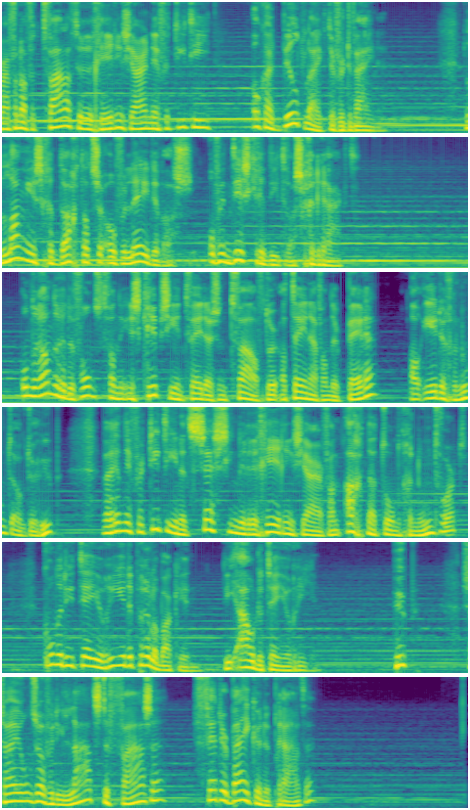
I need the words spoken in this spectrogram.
Waar vanaf het twaalfde regeringsjaar Nefertiti ook uit beeld lijkt te verdwijnen. Lang is gedacht dat ze overleden was of in diskrediet was geraakt. Onder andere de vondst van de inscriptie in 2012 door Athena van der Perre, al eerder genoemd ook door Huub, waarin Nefertiti in het 16e regeringsjaar van Achnaton genoemd wordt, konden die theorieën de prullenbak in, die oude theorieën. Huub, zou je ons over die laatste fase verder bij kunnen praten?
